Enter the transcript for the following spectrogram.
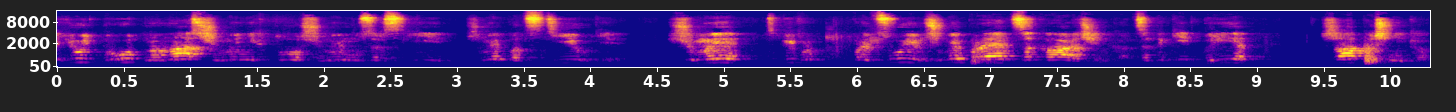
льють бруд на нас, що ми ніхто, що ми мусорські, що ми подстілки, що ми співпрацюємо, що ми проект Захарченка. Це такий бред. Шапошников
